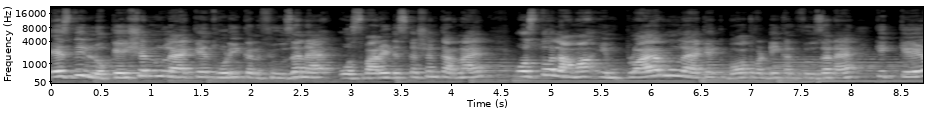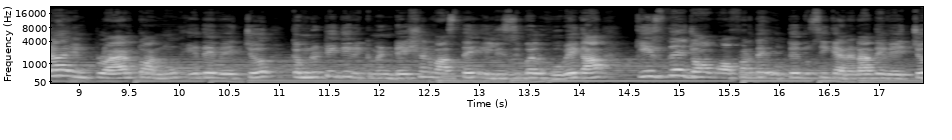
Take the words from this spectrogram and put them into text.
ਇਸ ਦੀ ਲੋਕੇਸ਼ਨ ਨੂੰ ਲੈ ਕੇ ਥੋੜੀ ਕਨਫਿਊਜ਼ਨ ਹੈ, ਉਸ ਬਾਰੇ ਡਿਸਕਸ਼ਨ ਕਰਨਾ ਹੈ। ਉਸ ਤੋਂ ਇਲਾਵਾ EMPLOYER ਨੂੰ ਲੈ ਕੇ ਇੱਕ ਬਹੁਤ ਵੱਡੀ ਕਨਫਿਊਜ਼ਨ ਹੈ ਕਿ ਕਿਹੜਾ EMPLOYER ਤੁਹਾਨੂੰ ਇਹਦੇ ਵਿੱਚ ਕਮਿਊਨਿਟੀ ਦੀ ਰਿਕਮੈਂਡੇਸ਼ਨ ਵਾਸਤੇ ਐਲੀਜੀਬਲ ਹੋਵੇਗਾ ਕਿਸ ਦੇ ਜੌਬ ਆਫਰ ਦੇ ਉੱਤੇ ਤੁਸੀਂ ਕੈਨੇਡਾ ਦੇ ਵਿੱਚ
